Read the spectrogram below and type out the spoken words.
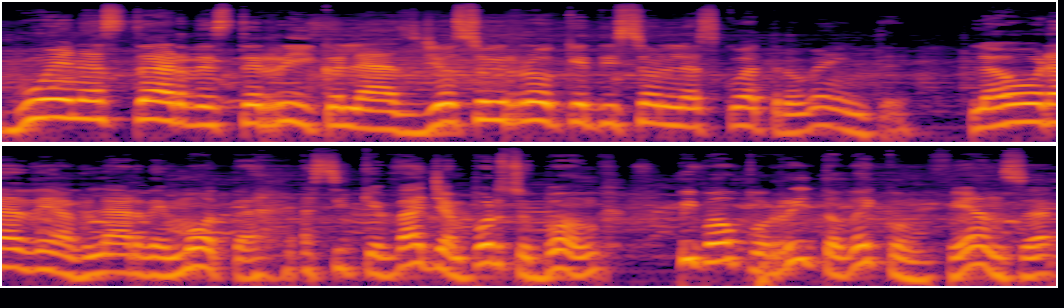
Buenas tardes, terrícolas. Yo soy Rocket y son las 4:20. La hora de hablar de mota. Así que vayan por su bong, pipa o porrito de confianza,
